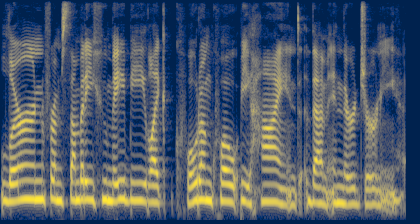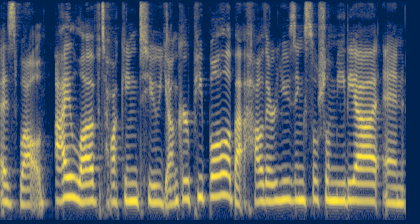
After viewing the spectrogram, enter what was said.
learn from somebody who may be like quote unquote behind them in their journey as well. I love talking to younger people about how they're using social media and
